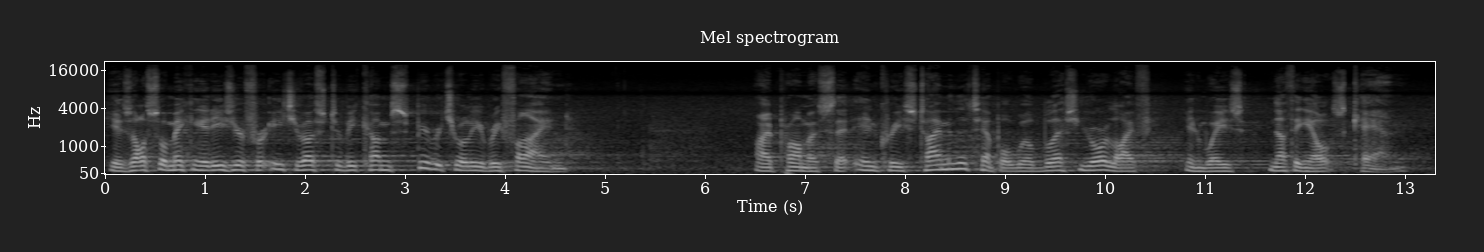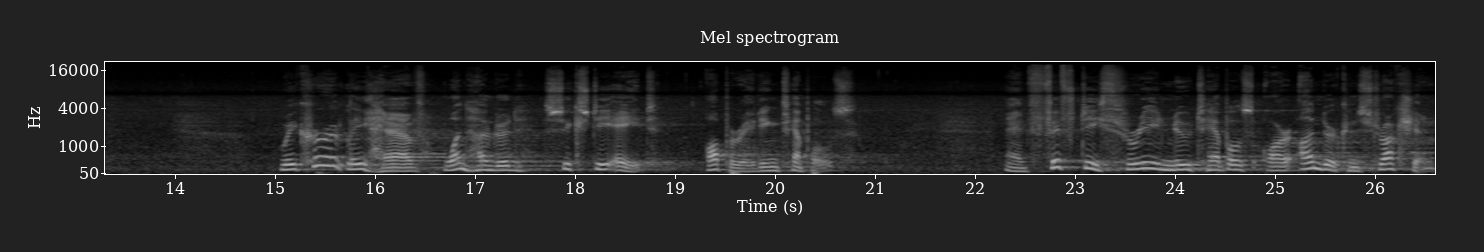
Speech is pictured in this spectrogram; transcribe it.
He is also making it easier for each of us to become spiritually refined. I promise that increased time in the temple will bless your life in ways nothing else can. We currently have 168 operating temples, and 53 new temples are under construction,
